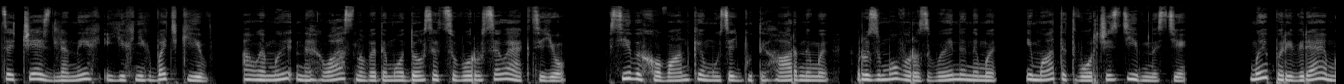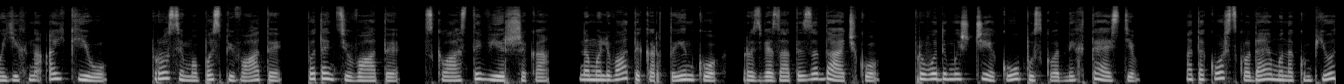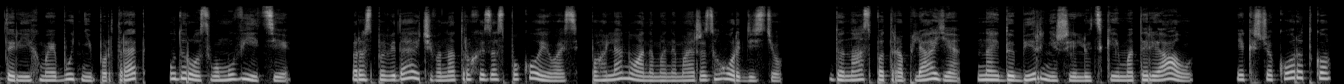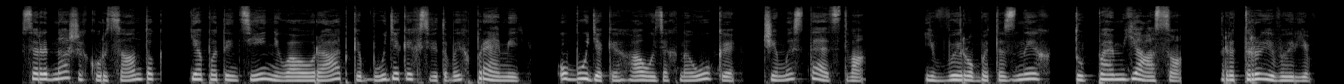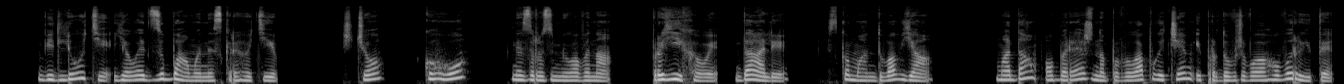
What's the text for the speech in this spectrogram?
це честь для них і їхніх батьків, але ми негласно ведемо досить сувору селекцію. Всі вихованки мусять бути гарними, розумово розвиненими і мати творчі здібності. Ми перевіряємо їх на IQ, просимо поспівати, потанцювати, скласти віршика, намалювати картинку, розв'язати задачку, проводимо ще купу складних тестів, а також складаємо на комп'ютері їх майбутній портрет у дорослому віці. Розповідаючи, вона трохи заспокоїлась, поглянула на мене майже з гордістю. До нас потрапляє найдобірніший людський матеріал. Якщо коротко, серед наших курсанток є потенційні лауреатки будь-яких світових премій у будь-яких гаузях науки чи мистецтва, і ви робите з них тупе м'ясо, ретриверів. Від люті я ледь зубами не скриготів. Що? Кого? не зрозуміла вона. Проїхали далі. скомандував я. Мадам обережно повела плечем і продовжувала говорити.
